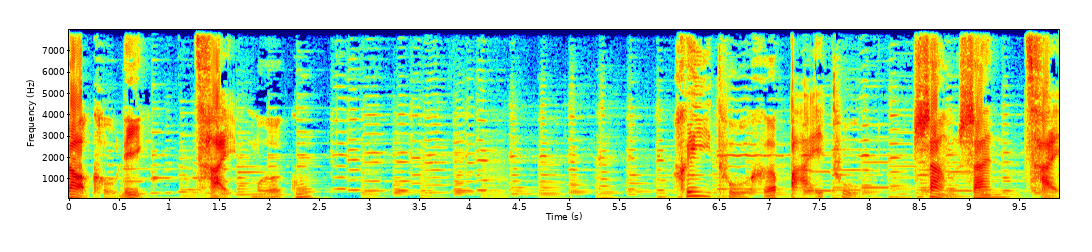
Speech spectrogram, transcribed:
绕口令：采蘑菇。黑兔和白兔上山采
